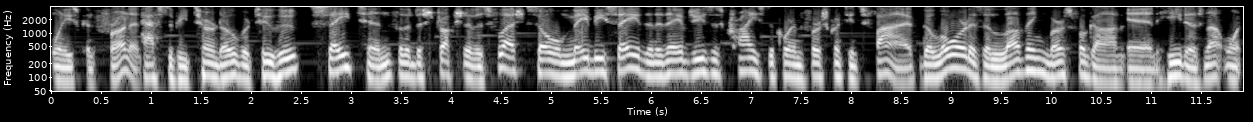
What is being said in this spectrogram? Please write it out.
when he's confronted has to be turned over to who? Satan for the destruction of his flesh, so may be saved in the day of Jesus Christ, according to 1 Corinthians 5. The Lord is a loving, merciful God, and he does not want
